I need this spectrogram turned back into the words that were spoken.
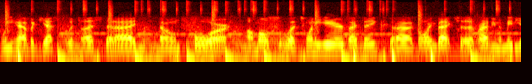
We have a guest with us that I've known for almost, what, 20 years, I think, uh, going back to riding the media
